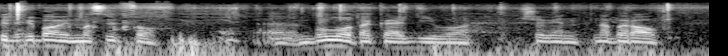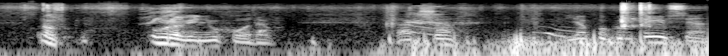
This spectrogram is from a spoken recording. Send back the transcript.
підгрібав він масліцо. Е, Було таке діло, що він набирав. Ну, уровень уходив. Так що я покрутився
